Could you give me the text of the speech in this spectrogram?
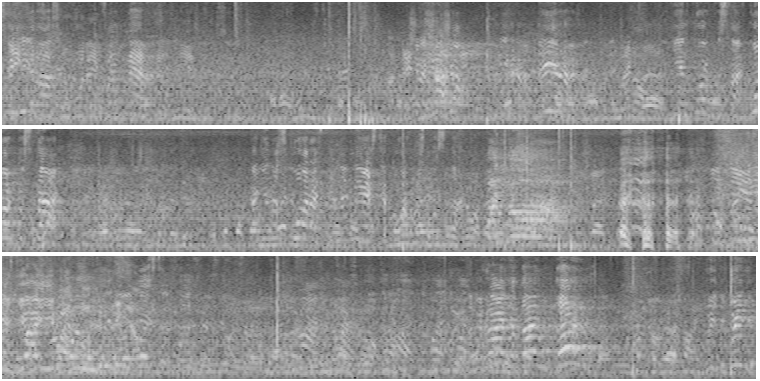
сходи. раз вы будете Еще, еще, еще. Доигрывай. Ген, корпус ставь, корпус ставь. А не на скорости, на месте корпус поставь. Я ебану. Забегай на дальнюю, дальнюю. Выйди, выйди.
